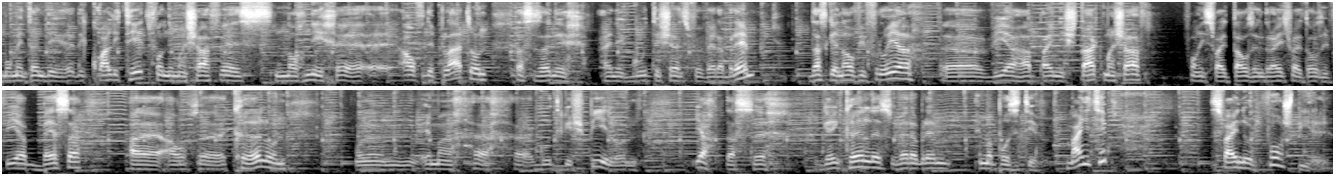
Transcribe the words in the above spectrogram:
momentan die, die, Qualität von der Mannschaft ist noch nicht äh, auf der Platte und das ist eine, eine gute Chance für Werder Bremen. Das genau wie früher. Äh, wir haben eine starke Mannschaft von 2003, 2004, besser äh, als äh, Köln und, und ähm, immer gut gespielt und ja, das gegen Köln ist Werder Bremen immer positiv. Mein Tipp? 2-0. Vorspiel,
